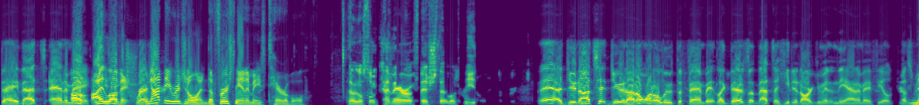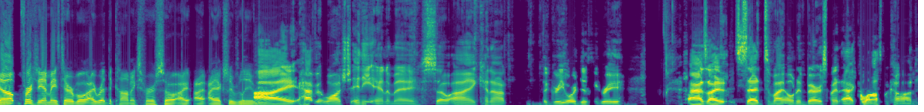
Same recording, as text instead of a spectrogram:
Hey, that's anime. oh i It's love it treasure. not the original one the first anime is terrible There's also a Chimera fish that look neat. Yeah, do not say, dude. I don't want to loot the fan base. Like, there's a that's a heated argument in the anime field. Trust me. nope first anime is terrible i read the comics first so i i, I actually really I haven't watched any anime, so I cannot agree or disagree. As I said to my own embarrassment at ColossalCon,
